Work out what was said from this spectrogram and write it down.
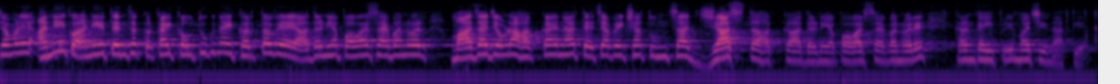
त्यामुळे अनेक आणि त्यांचं क- काही कौतुक नाही कर्तव्य आहे. आदरणीय पवार साहेबांवर माझा जेवढा हक्क आहे ना त्याच्यापेक्षा तुमचा जास्त हक्क आदरणीय पवार साहेबांवर आहे कारण काही प्रेमाची नाती आहे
